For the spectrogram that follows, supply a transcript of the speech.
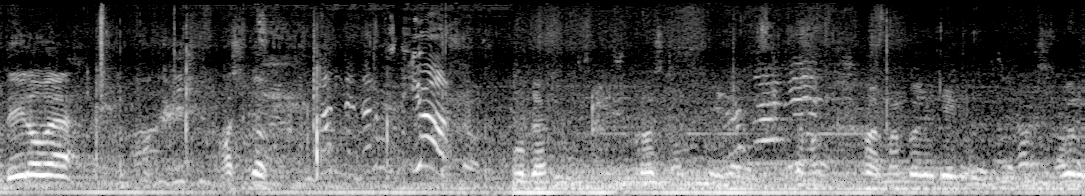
Su değil o be. Aşkım. Burada biraz parmağım böyle değil. Böyle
